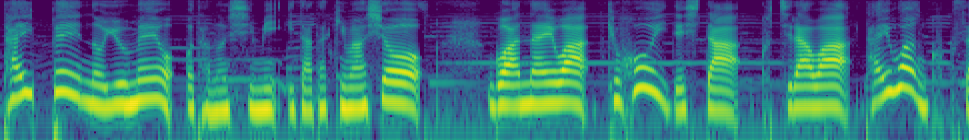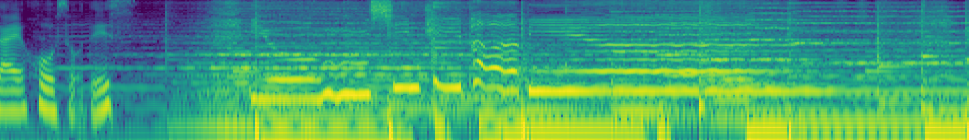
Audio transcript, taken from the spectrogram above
台北の夢をお楽しみいただきましょう。ご案内は巨峰医でした。こちらは台湾国際放送です。用心去打拼不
